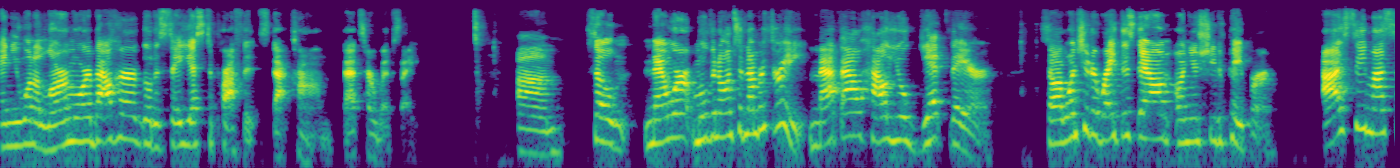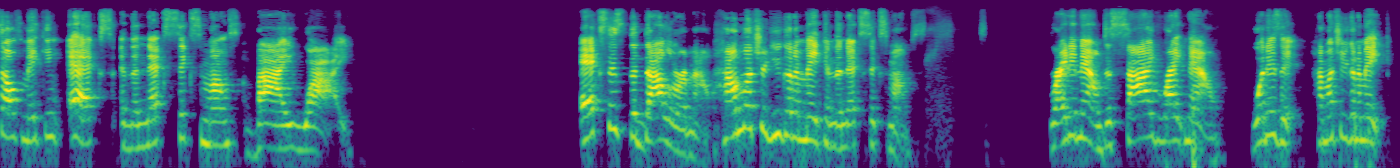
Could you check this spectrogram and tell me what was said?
and you want to learn more about her, go to sayyes2profits.com. That's her website. Um, so now we're moving on to number three map out how you'll get there. So I want you to write this down on your sheet of paper. I see myself making X in the next six months by Y. X is the dollar amount. How much are you going to make in the next six months? Write it down. Decide right now. What is it? How much are you going to make?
